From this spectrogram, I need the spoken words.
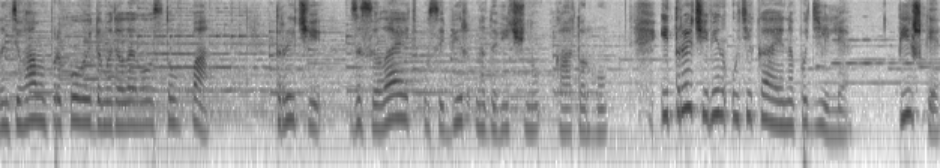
ланцюгами приковують до металевого стовпа. Тричі засилають у Сибір на довічну каторгу. І тричі він утікає на Поділля. Пішки,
